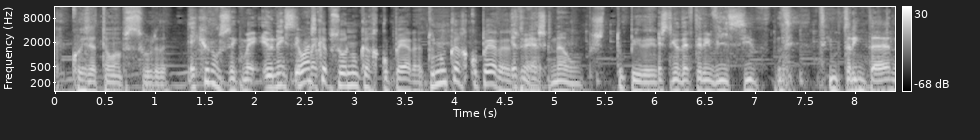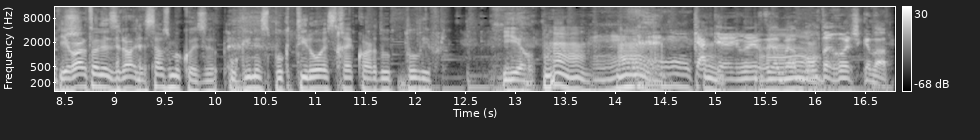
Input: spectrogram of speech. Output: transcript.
Que coisa tão absurda. É que eu não sei como é. Eu nem sei Eu acho é que a pessoa nunca recupera. Tu nunca recuperas. Eu também acho que não. Estupidez. Este senhor deve ter envelhecido tipo 30 anos. E agora estou-lhe a dizer: olha, sabes uma coisa? O Guinness Book tirou esse recorde do, do livro. E Hum. bolo de arroz, cadote.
